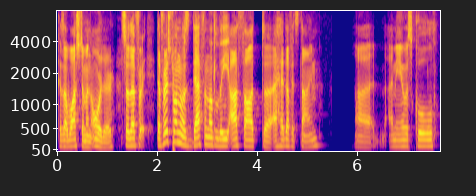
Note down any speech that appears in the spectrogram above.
because I watched them in order. So the the first one was definitely I thought uh, ahead of its time. Uh, I mean, it was cool,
